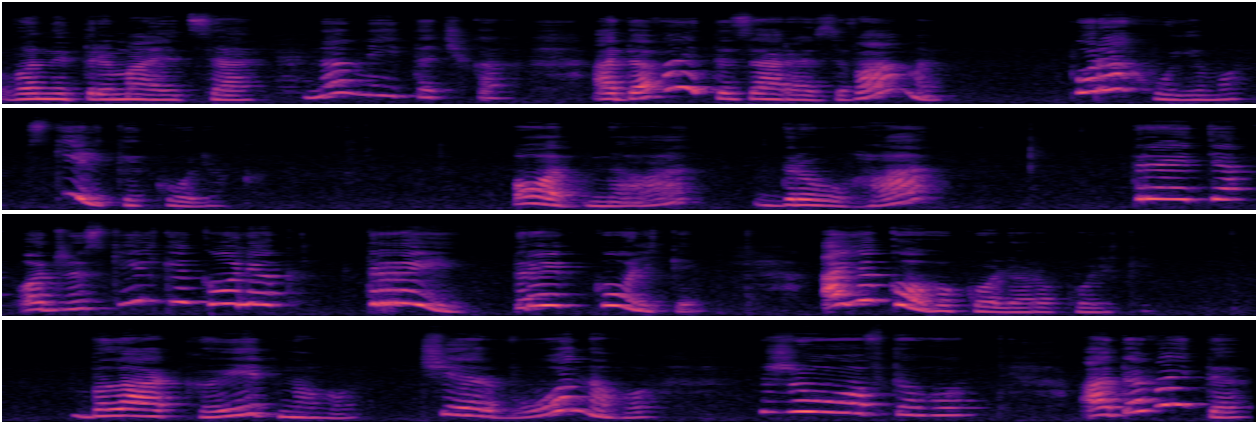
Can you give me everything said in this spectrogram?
вони тримаються на ниточках. А давайте зараз з вами порахуємо, скільки кульок. Одна, друга, третя. Отже, скільки кульок? Три. Три кульки. А якого кольору кульки? Блакитного, червоного, жовтого. А давайте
